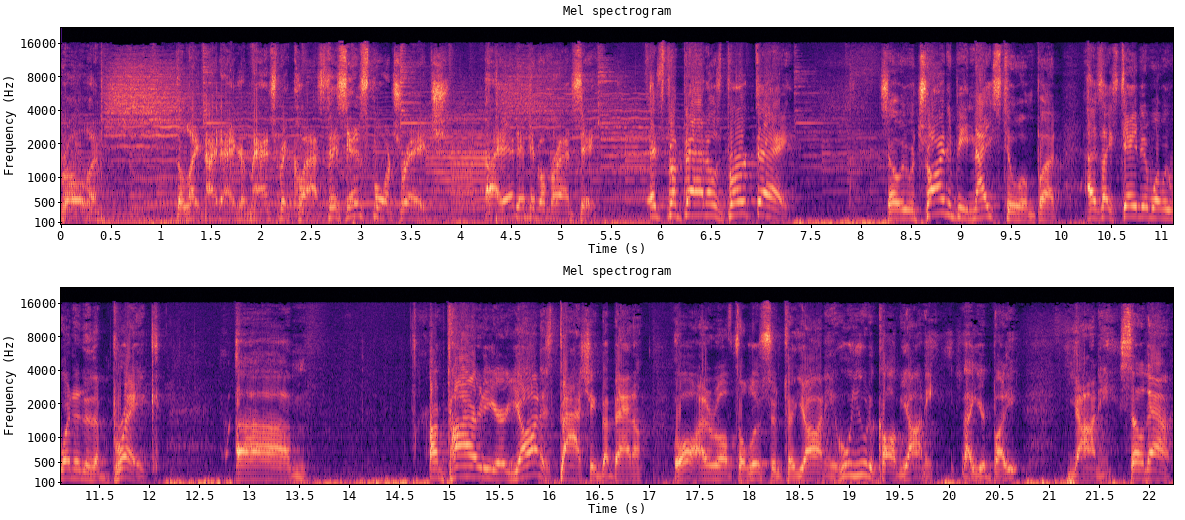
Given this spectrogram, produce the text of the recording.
Rolling. The late night anger management class. This is Sports Rage. I am Andy Morency. It's Babano's birthday. So we were trying to be nice to him, but as I stated when we went into the break, um, I'm tired of your Giannis bashing, Babano. Oh, I don't know if they'll listen to Yanni. Who are you to call him Yanni? He's not your buddy. Yanni, settle down.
